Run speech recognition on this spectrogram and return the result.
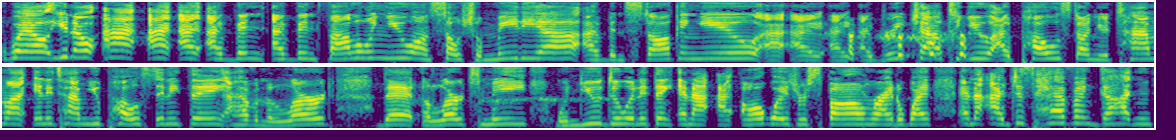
Well, you know, I, I, I, have been I've been following you on social media. I've been stalking you. I, I, I reach out to you. I post on your timeline. Anytime you post anything, I have an alert that alerts me when you do anything, and I, I always respond right away. And I just haven't gotten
